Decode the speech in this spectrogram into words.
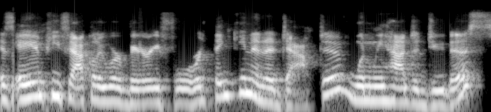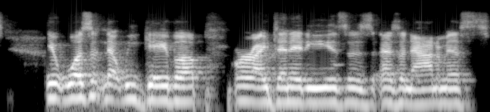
is A&P faculty were very forward thinking and adaptive when we had to do this it wasn't that we gave up our identities as, as anatomists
